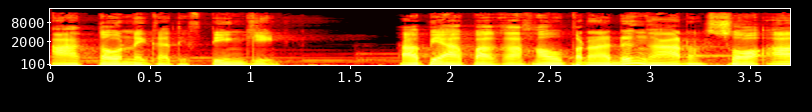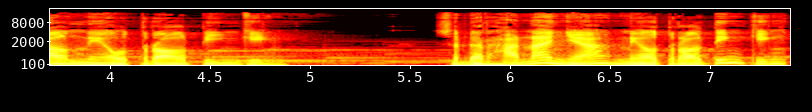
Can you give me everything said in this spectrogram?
atau negative thinking. Tapi apakah kamu pernah dengar soal neutral thinking? Sederhananya, neutral thinking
